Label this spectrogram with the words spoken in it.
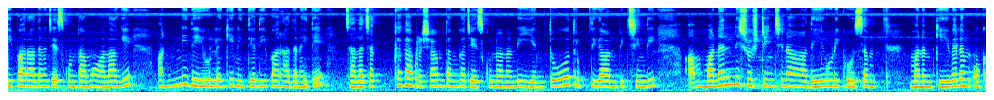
దీపారాధన చేసుకుంటామో అలాగే అన్ని దేవుళ్ళకి నిత్య దీపారాధన అయితే చాలా చక్కగా ప్రశాంతంగా చేసుకున్నానండి. ఎంతో తృప్తిగా అనిపించింది. మనల్ని సృష్టించిన ఆ దేవుడి కోసం మనం కేవలం ఒక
